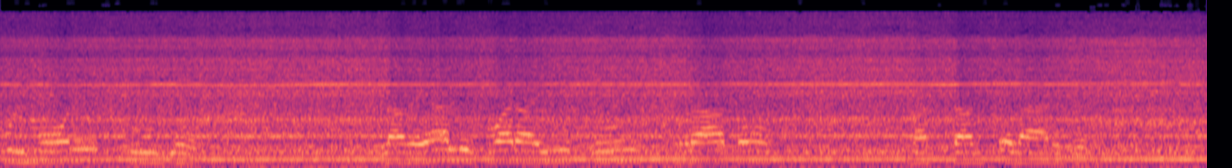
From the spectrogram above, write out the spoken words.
pulmones tuyos. La dejas licuar ahí un rato bastante largo.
